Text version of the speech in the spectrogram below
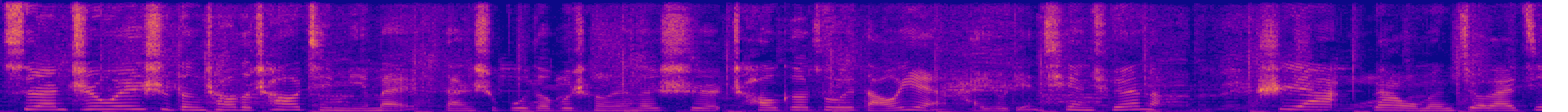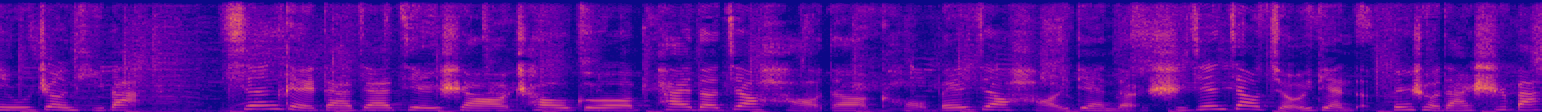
虽然知薇是邓超的超级迷妹，但是不得不承认的是，超哥作为导演还有点欠缺呢。是呀，那我们就来进入正题吧。先给大家介绍超哥拍的较好的、口碑较好一点的、时间较久一点的《分手大师》吧。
